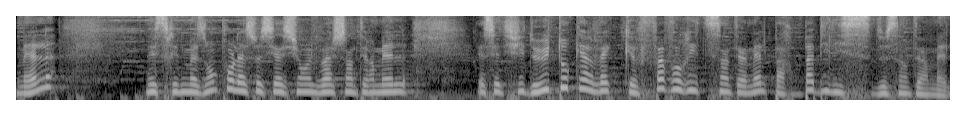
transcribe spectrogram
Saint-Hermel. Nesrine Mazon pour l'association Élevage Saint-Hermel et cette fille de Uto Kervec, favorite Saint-Hermel par Babilis de Saint-Hermel.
